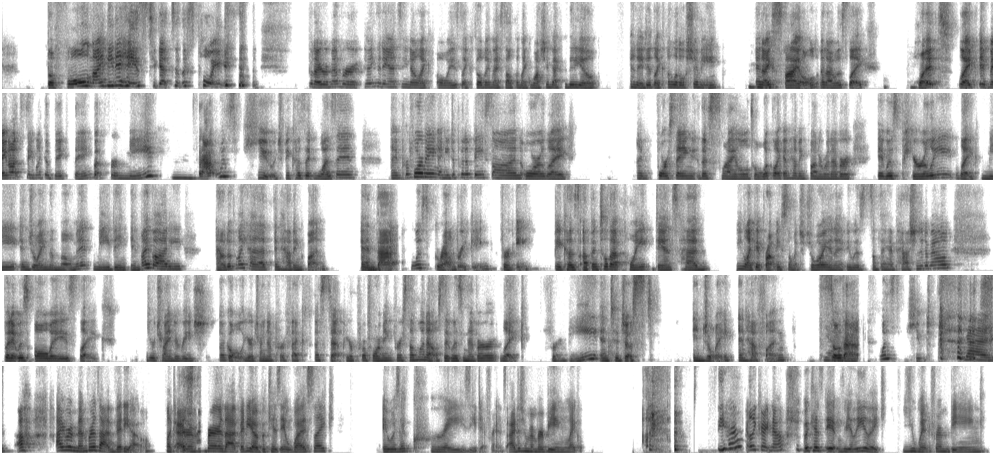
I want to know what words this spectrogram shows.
the full 90 days to get to this point but i remember doing the dance you know like always like filming myself and like watching back the video and I did like a little shimmy mm-hmm. and I smiled and I was like, what? Like it may not seem like a big thing, but for me, mm. that was huge because it wasn't, I'm performing, I need to put a face on, or like I'm forcing this smile to look like I'm having fun or whatever. It was purely like me enjoying the moment, me being in my body, out of my head, and having fun. And mm. that was groundbreaking for me because up until that point, dance had, you know, like it brought me so much joy and it, it was something I'm passionate about. But it was always like you're trying to reach a goal, you're trying to perfect a step, you're performing for someone else. It was never like for me and to just enjoy and have fun. Yeah. So that was huge. yes. Uh, I remember that video. Like yes. I remember that video because it was like it was a crazy difference. I just remember being like see her like right now because it really like you went from being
